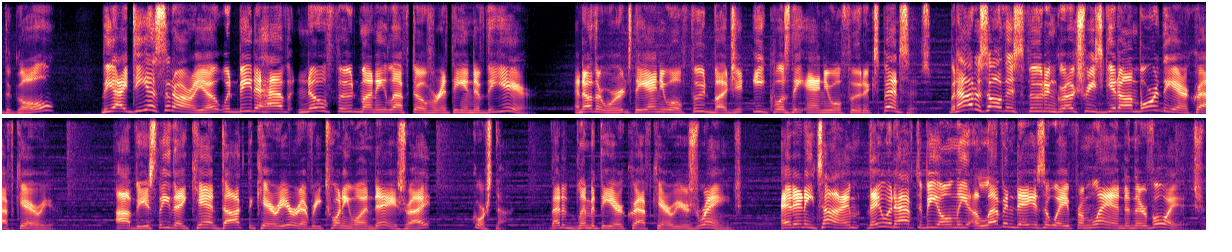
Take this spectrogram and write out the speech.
The goal? The idea scenario would be to have no food money left over at the end of the year. In other words, the annual food budget equals the annual food expenses. But how does all this food and groceries get on board the aircraft carrier? Obviously, they can't dock the carrier every 21 days, right? Of course not. That'd limit the aircraft carrier's range. At any time, they would have to be only 11 days away from land in their voyage.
